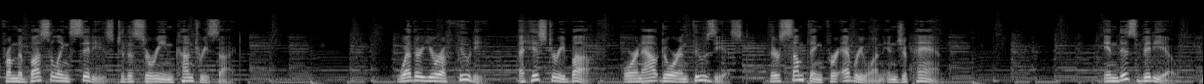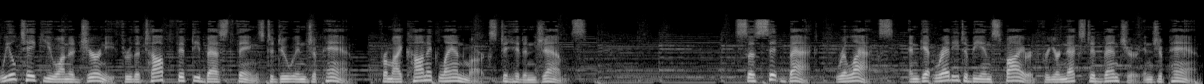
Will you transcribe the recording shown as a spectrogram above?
from the bustling cities to the serene countryside. Whether you're a foodie, a history buff, or an outdoor enthusiast, there's something for everyone in Japan. In this video, we'll take you on a journey through the top 50 best things to do in Japan, from iconic landmarks to hidden gems. So sit back, relax, and get ready to be inspired for your next adventure in Japan.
